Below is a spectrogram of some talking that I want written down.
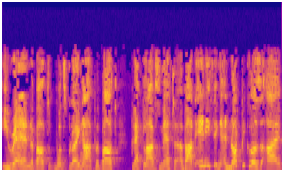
Iran, about what's blowing up, about Black Lives Matter, about anything. And not because I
